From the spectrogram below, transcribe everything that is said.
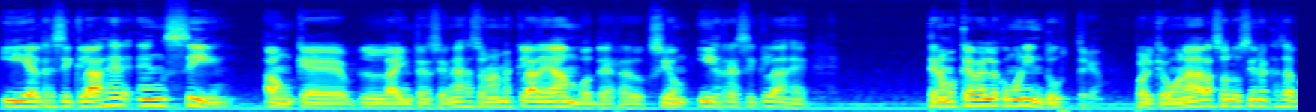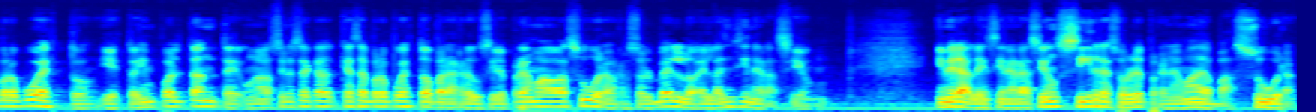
Y el reciclaje en sí, aunque la intención es hacer una mezcla de ambos, de reducción y reciclaje, tenemos que verlo como una industria. Porque una de las soluciones que se ha propuesto, y esto es importante, una de las soluciones que se ha propuesto para reducir el problema de basura o resolverlo es la incineración. Mira, la incineración sí resuelve el problema de basura,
